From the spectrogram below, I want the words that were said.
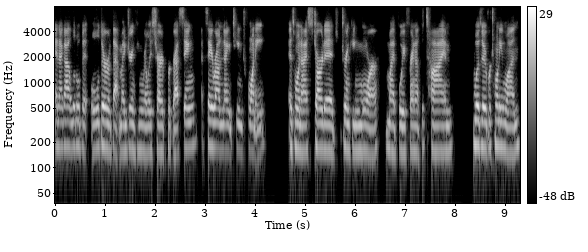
and I got a little bit older that my drinking really started progressing. I'd say around 1920 is when I started drinking more. My boyfriend at the time was over 21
